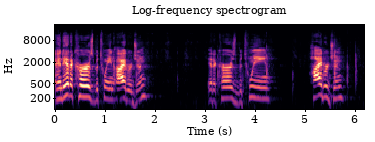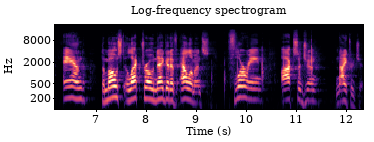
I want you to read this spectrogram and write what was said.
and it occurs between hydrogen. It occurs between hydrogen and the most electronegative elements, fluorine, oxygen, nitrogen.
